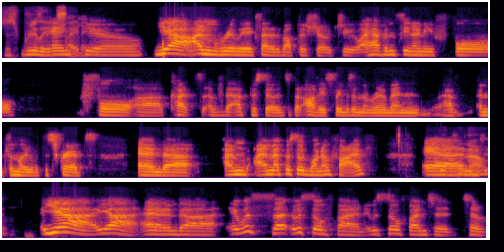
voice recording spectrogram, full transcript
Just really exciting. Thank exciting. you. Yeah i'm really excited about this show too. I haven't seen any full full uh, cuts of the episodes but obviously was in the room and have, i'm familiar with the scripts. And uh, i'm i'm episode 105 and yeah yeah. And uh, it was so, it was so fun. It was so fun to to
